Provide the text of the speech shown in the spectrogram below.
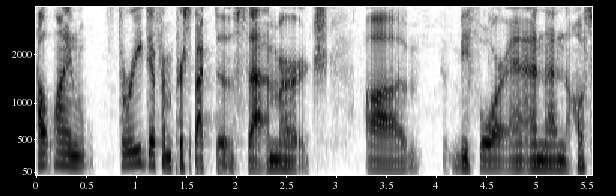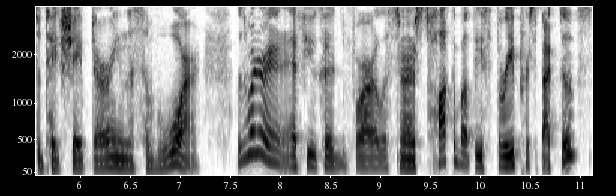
outline three different perspectives that emerge uh, before and, and, then also take shape during the Civil War. I was wondering if you could, for our listeners, talk about these three perspectives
